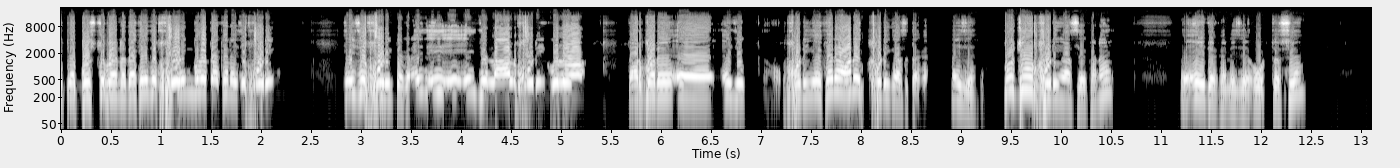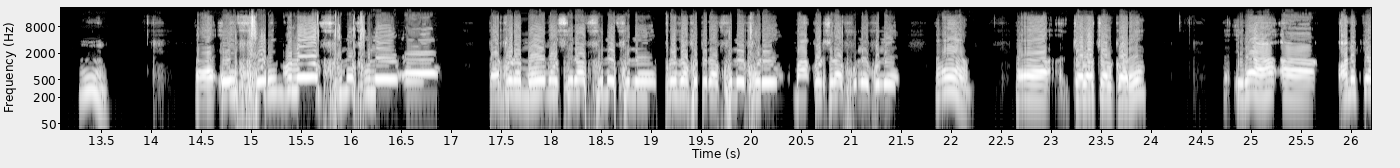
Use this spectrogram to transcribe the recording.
এটা বুঝতে পারি না। দেখেন যে ফড়িংগুলো দেখেন এই যে ফড়িং। এই যে ফড়িং দেখেন এই যে লাল ফড়িংগুলো তারপরে এই যে ফড়িং, এখানে অনেক ফড়িং আছে, দেখেন, এই যে প্রচুর ফড়িং আছে এখানে। এই দেখেন, এই যে উঠতেছে। হুম এই ফড়িংগুলো ফুলে ফুলে তারপরে মৌমাছিরা ফুলে ফুলে, প্রজাপতিরা ফুলে ফুলে, মাকড়সারা ফুলে ফুলে হ্যাঁ চলাচল করে। এরা অনেকটা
